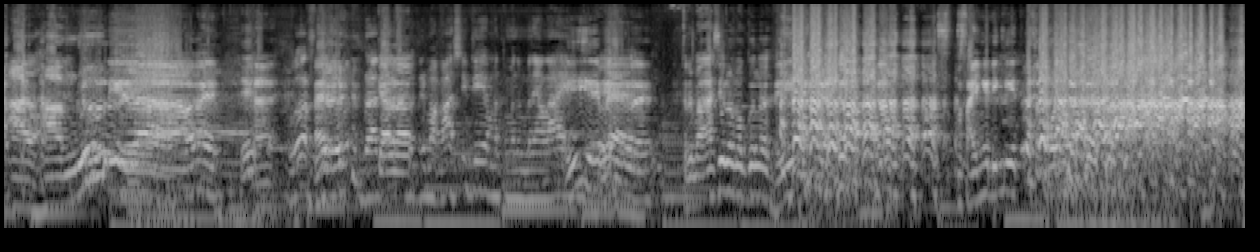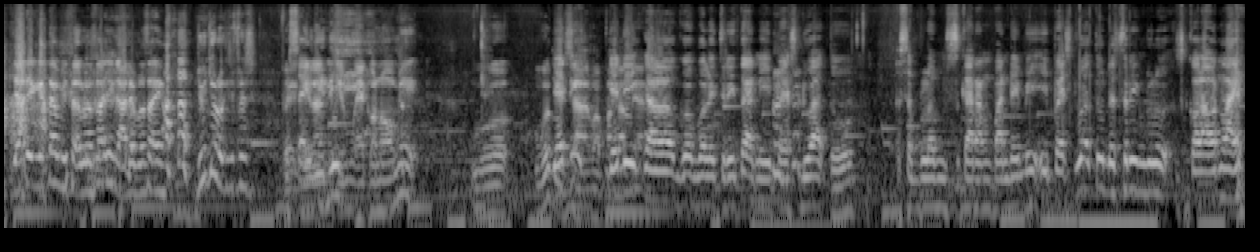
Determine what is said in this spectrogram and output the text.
Alhamdulillah. makanya. Eh, Nah, Eh, berarti kalau- berterima kasih dia sama teman-teman yang lain. Iya, Iya. Terima kasih lo sama gue lo. Iya, pesaingnya dikit. Jadi kita bisa lulus aja nggak ada pesaing. Jujur loh, Fis. Pesaingnya Bilang ilmu ekonomi, gua Jadi bisa apa jadi kalau gue boleh cerita nih IPS 2 tuh sebelum sekarang pandemi IPS 2 tuh udah sering dulu sekolah online.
